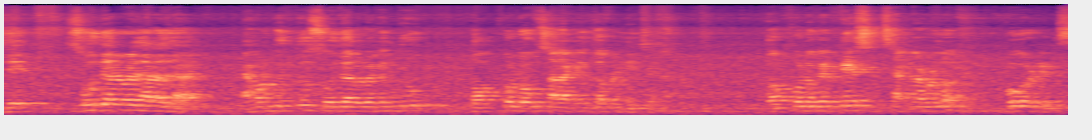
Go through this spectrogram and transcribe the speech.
যে সৌদি আরবে যারা যায়, এখন কিন্তু সৌদি আরবে কিন্তু দক্ষ লোক ছাড়া কিন্তু আপনার নিচ্ছে না। দক্ষ লোকের টেস্ট সেন্টার হলো বোগোটিক্স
